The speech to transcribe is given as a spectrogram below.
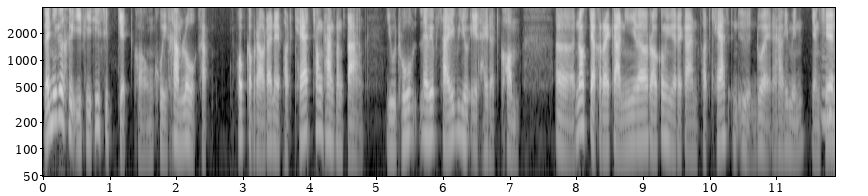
และนี่ก็คือ EP ที่ 17 ของคุยข้ามโลกครับ พบกับเราได้ในพอดแคสต์ช่องทางต่างๆ YouTube และเว็บไซต์ voa thai com เอ่อนอกจากรายการนี้แล้วเราก็มีรายการพอดแคสต์อื่นๆด้วยนะครับพี่มิ้นอย่างเช่น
